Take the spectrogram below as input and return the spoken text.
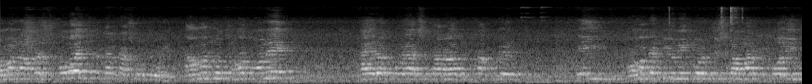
আমার আমরা সবাই যাতে তার কাজ করতে পারি। আমার মতো হয়তো অনেক ভাইরা পড়ে আছে, তারা হয়তো ঠাকুরের এই আমাকে টিউনিং করে দিয়েছিল আমার কলিগ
